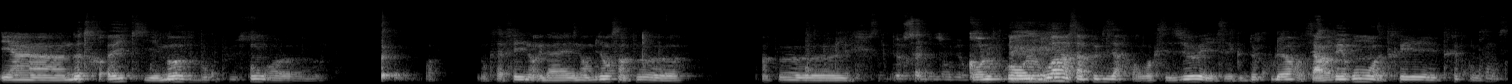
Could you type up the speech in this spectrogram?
et un autre œil qui est mauve, beaucoup plus sombre. euh, voilà. Donc ça fait une, il a une ambiance un peu. euh, un peu. euh, Deux salles, deux ambiances. quand on, le, quand on le voit, c'est un peu bizarre. quoi. On voit que ses yeux et c'est deux couleurs. C'est un verron euh, très, très prononcé.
